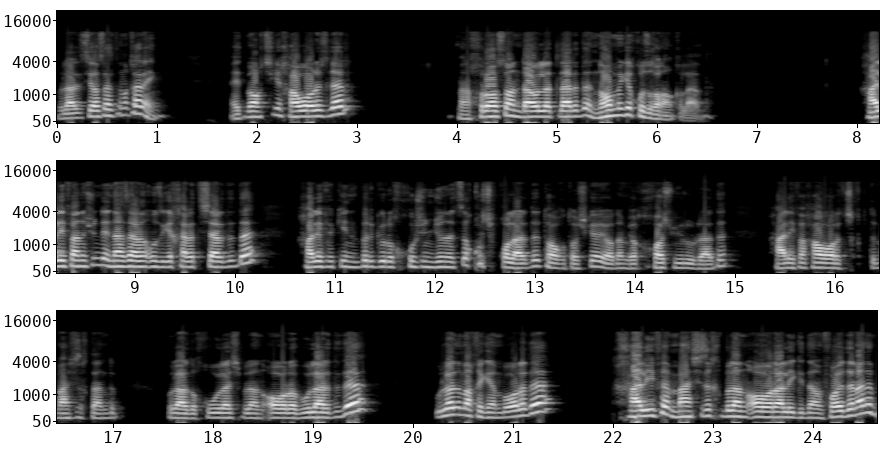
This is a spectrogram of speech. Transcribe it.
Bularni siyosatini qarang. Aytmoqchiki havorijlar mana xuroson davlatlarida nomiga qo'zg'olon qilardi. Xalifani shunday nazarini o'ziga qaratishardida xalifa keyin bir guruh qo'shin jo'natsa qochib qolardi. Tog'u toshga yoqdan bu yoqqa qochib yuraverardi xalifa havorij chiqibdi mashriqdan deb ularni quvlash bilan ovora bo'lardida ular nima qilgan bu orada? Xalifa mashriq bilan ovoraligidan foydalanib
